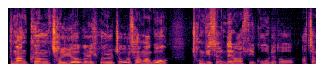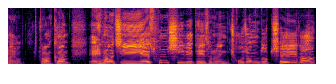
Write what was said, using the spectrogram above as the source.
그만큼 전력을 효율적으로 사용하고 전기세도 내려갈 수 있고 오히려 더 맞잖아요. 그만큼 에너지의 손실에 대해서는 초전도체가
